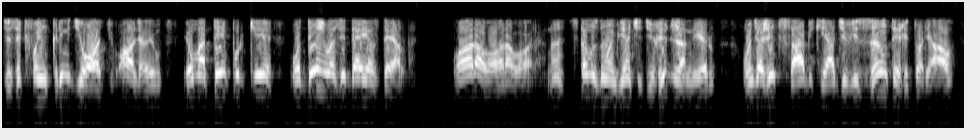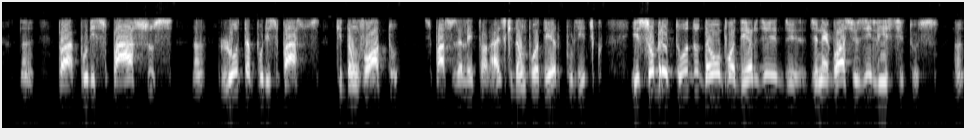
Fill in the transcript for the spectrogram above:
dizer que foi um crime de ódio. Olha, eu, eu matei porque odeio as ideias dela. Ora, ora, ora. Né? Estamos num ambiente de Rio de Janeiro, onde a gente sabe que há divisão territorial né, pra, por espaços né? Luta por espaços que dão voto, espaços eleitorais, que dão poder político e, sobretudo, dão o poder de, de, de negócios ilícitos, né?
